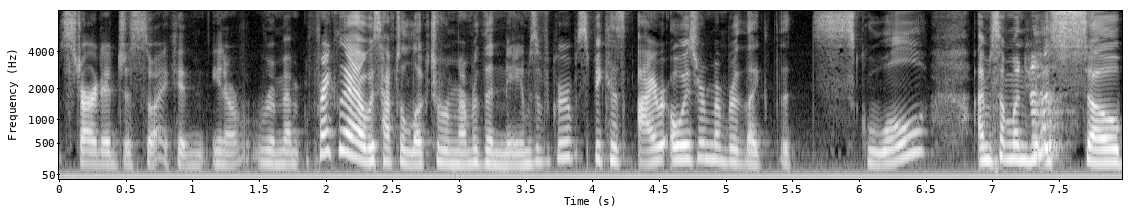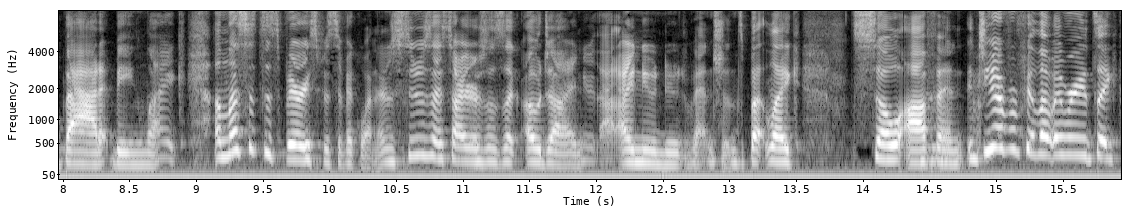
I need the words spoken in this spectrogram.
started just so I could, you know, remember. Frankly, I always have to look to remember the names of groups because I always remember like the school. I'm someone who uh-huh. is so bad at being like, unless it's this very specific one. And as soon as I saw yours, I was like, oh, duh, I knew that. I knew New Dimensions. But like, so often, mm-hmm. do you ever feel that way where it's like,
